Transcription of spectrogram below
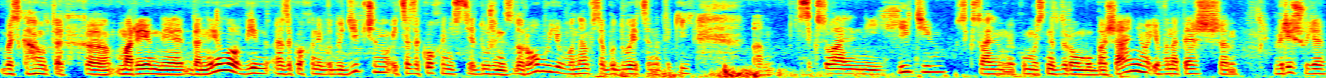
бойскаутах е, Марини Данило. Він закоханий в одну дівчину, і ця закоханість є дуже нездоровою. Вона вся будується на такій ем, сексуальній хіті, сексуальному якомусь нездоровому бажанню, і вона теж е, вирішує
